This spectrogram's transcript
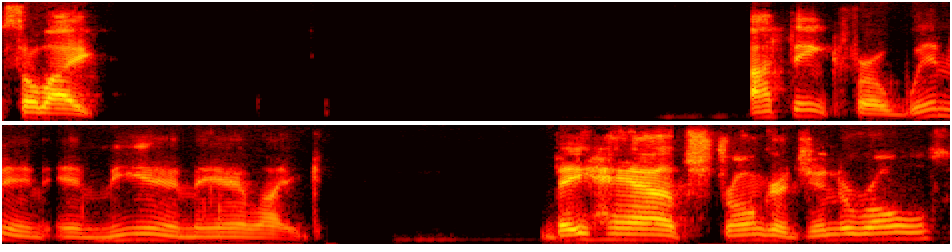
So like I think for women and men, man, like they have stronger gender roles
